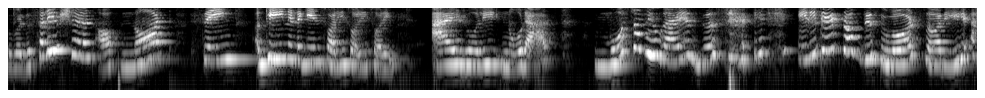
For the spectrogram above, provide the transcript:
with the solution of not saying again and again sorry, sorry, sorry. I really know that most of you guys just irritate from this word sorry.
